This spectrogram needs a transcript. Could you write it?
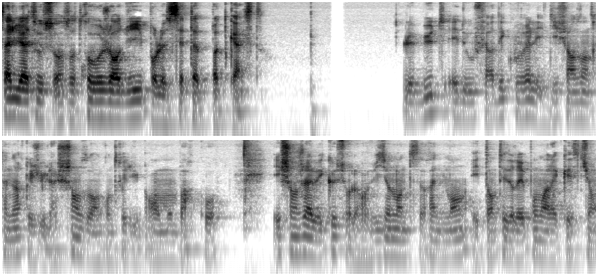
Salut à tous, on se retrouve aujourd'hui pour le Setup Podcast. Le but est de vous faire découvrir les différents entraîneurs que j'ai eu la chance de rencontrer durant mon parcours, échanger avec eux sur leur vision de l'entraînement et tenter de répondre à la question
